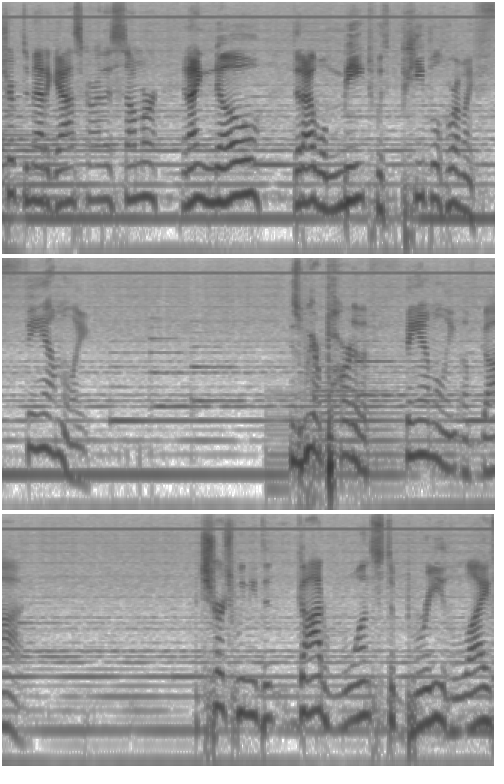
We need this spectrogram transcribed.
trip to Madagascar this summer, and I know that I will meet with people who are my family. Because we are part of the family of God. At church, we need to God wants to breathe life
